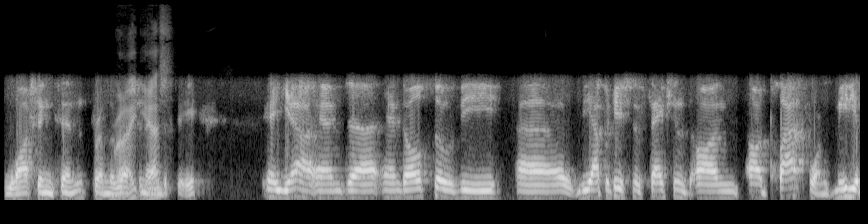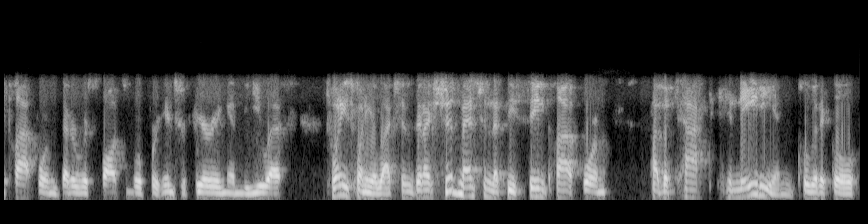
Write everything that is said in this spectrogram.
Washington from the right, Russian yes. embassy. Uh, yeah, and uh, and also the uh, the application of sanctions on on platforms, media platforms that are responsible for interfering in the U.S. 2020 elections. And I should mention that these same platforms have attacked Canadian political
